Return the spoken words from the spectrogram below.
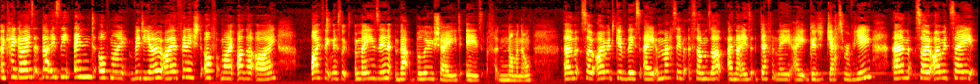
Okay guys, that is the end of my video. I have finished off my other eye. I think this looks amazing. That blue shade is phenomenal. Um, so I would give this a massive thumbs up and that is definitely a good Jess review. Um, so I would say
